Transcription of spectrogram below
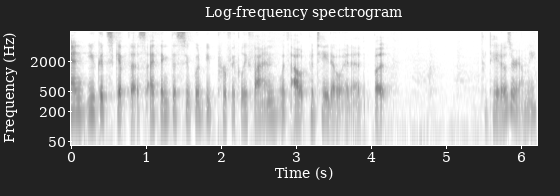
And you could skip this. I think the soup would be perfectly fine without potato in it, but potatoes are yummy.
